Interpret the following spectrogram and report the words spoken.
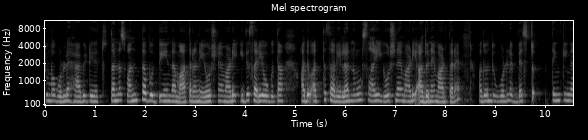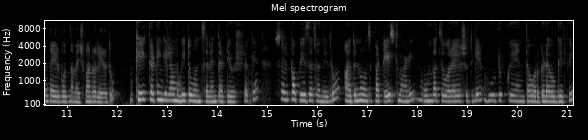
ತುಂಬ ಒಳ್ಳೆ ಹ್ಯಾಬಿಟ್ ಇದೆ. ತನ್ನ ಸ್ವಂತ ಬುದ್ಧಿಯಿಂದ ಮಾತ್ರನೇ ಯೋಚನೆ ಮಾಡಿ, ಇದು ಸರಿ ಹೋಗುತ್ತಾ? ಅದು ಹತ್ತು ಸಾರಿ ಅಲ್ಲ, ನೂರು ಸಾರಿ ಯೋಚನೆ ಮಾಡಿ ಅದನ್ನೇ ಮಾಡ್ತಾರೆ. ಅದೊಂದು ಒಳ್ಳೆ ಬೆಸ್ಟ್ ಥಿಂಕಿಂಗ್ ಅಂತ ಹೇಳ್ಬೋದು ನಮ್ಮ ಯಜಮಾನರಲ್ಲಿರೋದು. ಕೇಕ್ ಕಟಿಂಗ್ ಎಲ್ಲ ಮುಗೀತು ಒಂದು ಸೆವೆನ್ ತರ್ಟಿ ವರ್ಷಕ್ಕೆ. ಸ್ವಲ್ಪ ಪಿಜ್ಜಾ ತಂದಿದ್ರು. ಅದನ್ನು ಒಂದು ಸ್ವಲ್ಪ ಟೇಸ್ಟ್ ಮಾಡಿ ಒಂಬತ್ತುವರೆ ಅಷ್ಟೊತ್ತಿಗೆ ಊಟಕ್ಕೆ ಅಂತ ಹೊರಗಡೆ ಹೋಗಿದ್ವಿ.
